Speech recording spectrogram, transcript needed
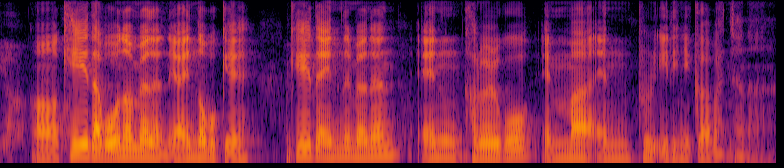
얘요? 어, K에다 뭐 넣으면은, 야, N 넣어볼게. K에다 N 넣으면은, N 가로 열고, N마 N 풀 1이니까 맞잖아.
